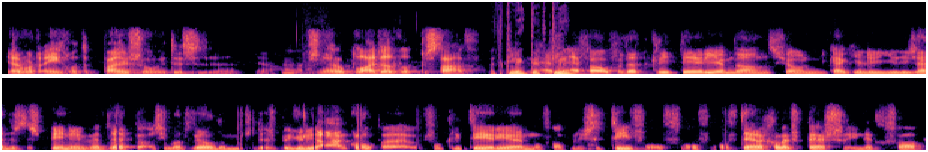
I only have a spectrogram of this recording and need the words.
Ja, dat wordt één grote puinzooi. Dus uh, ja, we zijn heel blij dat dat bestaat. Het klinkt, het klinkt... Even, even over dat criterium dan, Sean. Kijk, jullie, jullie zijn dus de spin in het web. Als je wat wil, dan moet je dus bij jullie aankloppen. Voor criterium of administratief of, of, of dergelijks, pers in dit geval.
